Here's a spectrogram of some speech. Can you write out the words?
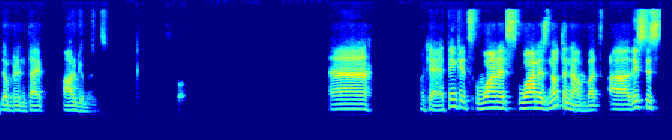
Doeblin type argument. Uh, okay, I think it's one. It's one is not enough, but uh, this is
